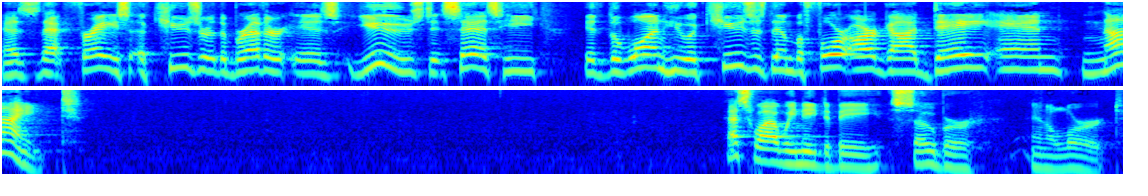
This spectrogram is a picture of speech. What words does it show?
as that phrase accuser of the brethren is used, it says he is the one who accuses them before our God day and night. That's why we need to be sober and alert.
